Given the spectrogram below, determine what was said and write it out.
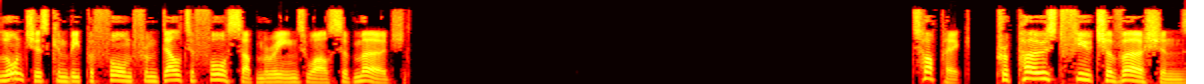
Launches can be performed from Delta IV submarines while submerged. Topic: Proposed future versions.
